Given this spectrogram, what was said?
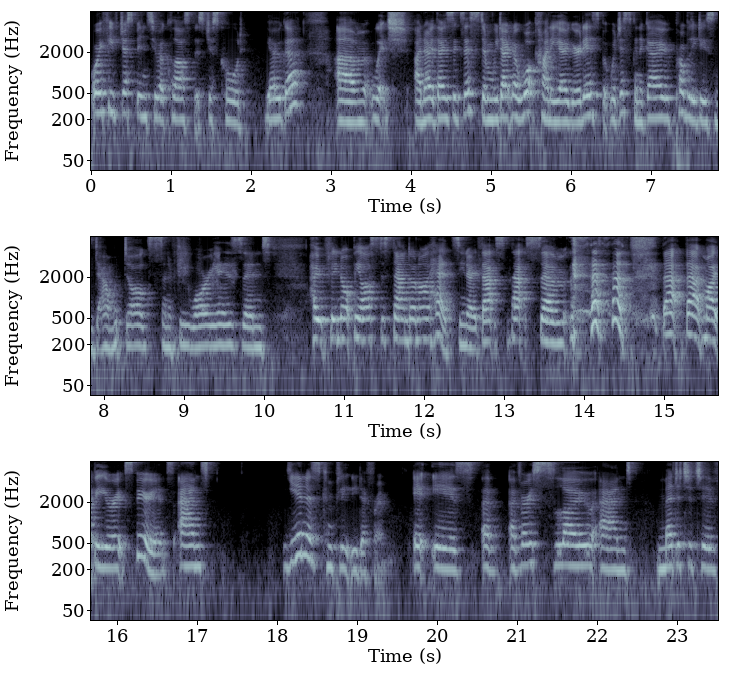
or if you've just been to a class that's just called yoga, um, which I know those exist and we don't know what kind of yoga it is, but we're just going to go probably do some downward dogs and a few warriors and hopefully not be asked to stand on our heads. You know, that's, that's, um, that, that might be your experience. And yin is completely different. It is a, a very slow and meditative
